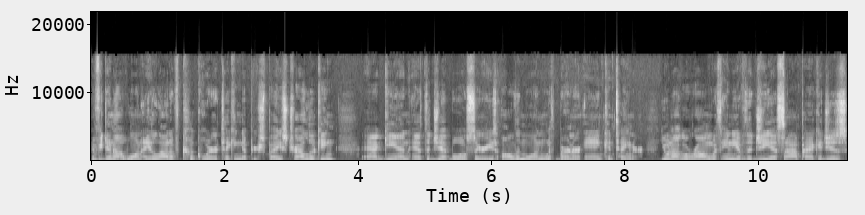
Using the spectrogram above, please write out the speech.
If you do not want a lot of cookware taking up your space, try looking again at the JetBoil series all in one with burner and container. You will not go wrong with any of the GSI packages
